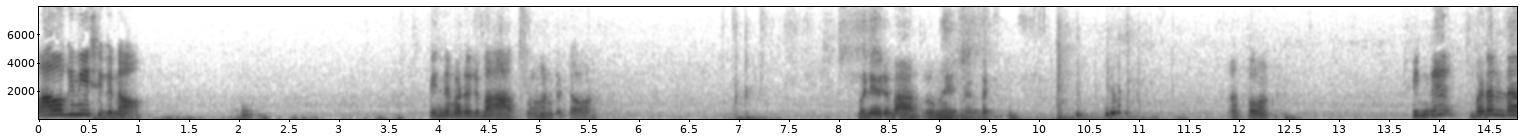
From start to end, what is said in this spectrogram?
വാവോ ഗിനീഷിക്കണോ പിന്നെ ഇവിടെ ഒരു ബാത്റൂം ഉണ്ട് കേട്ടോ ഇവിടെ ഒരു ബാത്റൂം വരുന്നുണ്ട്. അപ്പം പിന്നെ ഇവിടെ എന്താ?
